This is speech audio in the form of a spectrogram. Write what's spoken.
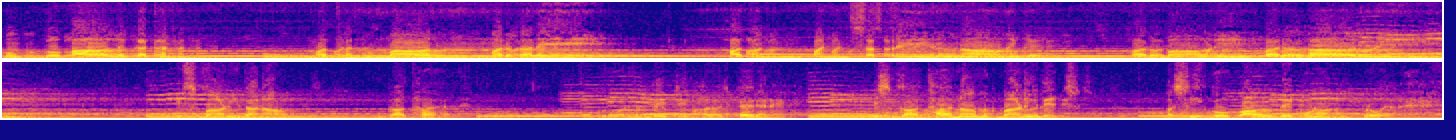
ਗੁੰਭ ਗੋਪਾਲ ਕਥਨ, ਮਥਨ ਮਾਨ ਮਰਦਨੇ, ਹਤਨ ਪੰਜ ਸਤਰੇਣ ਨਾਨਕ। ਹਰ ਬਾਣੀ ਪਰ ਹਾਰਣੇ ਇਸ ਬਾਣੀ ਦਾ ਨਾਮ ਗਾਥਾ ਹੈ। ਤੇ ਗੁਰੂ ਅਰਜਨ ਦੇਵ ਜੀ ਮਹਾਰਾਜ ਕਹਿ ਰਹੇ ਨੇ, ਇਸ ਗਾਥਾ ਨਾਮਕ ਬਾਣੀ ਵਿੱਚ ਅਸੀਂ ਗੋਪਾਲ ਦੇ ਗੁਣਾਂ ਨੂੰ ਪਰੋਇਆ ਹੈ।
